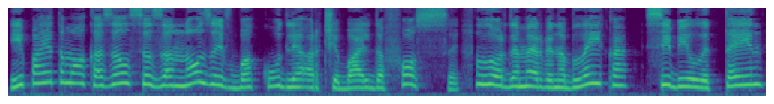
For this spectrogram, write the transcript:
И поэтому оказался занозой в боку для Арчибальда Фоссы, лорда Мервина Блейка, Сибиллы Тейн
